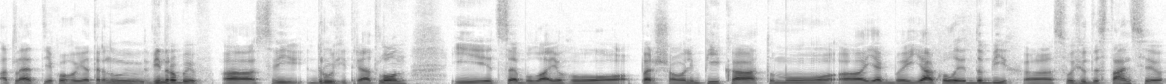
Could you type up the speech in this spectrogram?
атлет, якого я треную. Він робив а, свій другий тріатлон, і це була його перша олімпійка. Тому, якби я коли добіг свою дистанцію,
